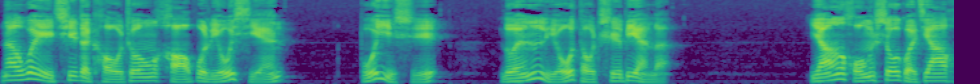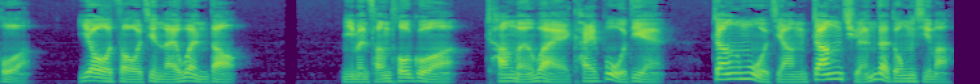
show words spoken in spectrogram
那未吃的口中好不留闲，不一时，轮流都吃遍了。杨红收过家伙，又走进来问道：“你们曾偷过昌门外开布店张木匠张全的东西吗？”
